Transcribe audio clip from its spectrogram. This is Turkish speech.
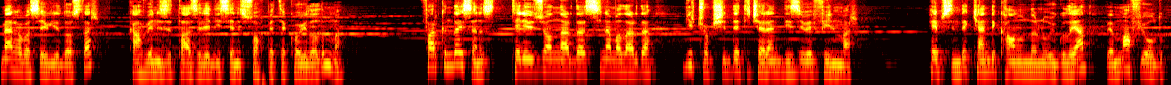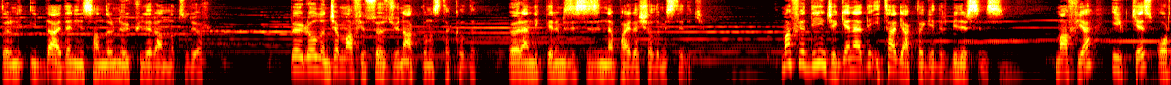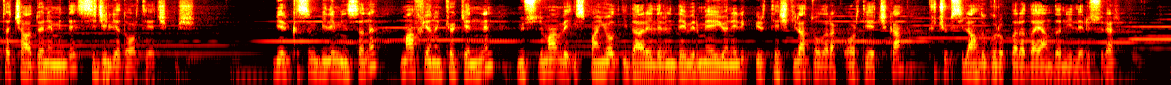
Merhaba sevgili dostlar. Kahvenizi tazelediyseniz sohbete koyulalım mı? Farkındaysanız televizyonlarda, sinemalarda birçok şiddet içeren dizi ve film var. Hepsinde kendi kanunlarını uygulayan ve mafya olduklarını iddia eden insanların öyküleri anlatılıyor. Böyle olunca mafya sözcüğüne aklımız takıldı. Öğrendiklerimizi sizinle paylaşalım istedik. Mafya deyince genelde İtalya akla gelir bilirsiniz. Mafya ilk kez Orta Çağ döneminde Sicilya'da ortaya çıkmış. Bir kısım bilim insanı mafyanın kökeninin Müslüman ve İspanyol idarelerini devirmeye yönelik bir teşkilat olarak ortaya çıkan küçük silahlı gruplara dayandığını ileri sürer.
